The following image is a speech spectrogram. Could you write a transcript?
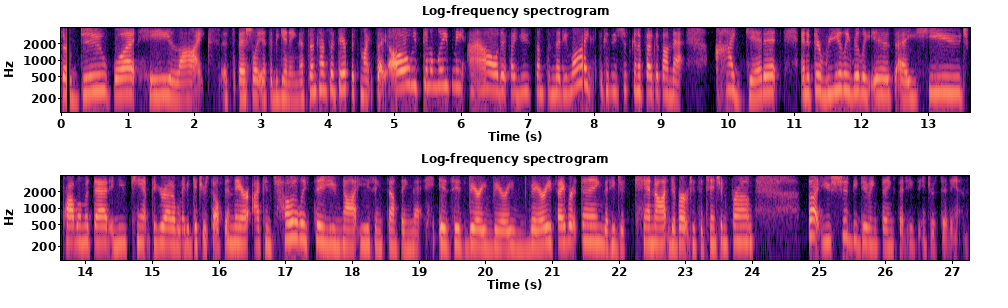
So do what he likes, especially at the beginning. Now, sometimes a therapist might say, "Oh, he's going to leave me out if I use something that he likes because he's just going to focus on that." I get it, and if there really, really is a huge problem with that, and you can't figure out a way to get yourself in there, I can totally see you not using something that is his very, very, very favorite thing that he just cannot divert his attention from. But you should be doing things that he's interested in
